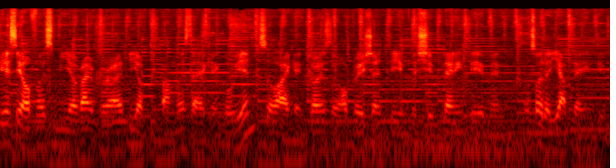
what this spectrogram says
PSA offers me a wide variety of departments that I can go in, so I can join the operation team, the ship planning team, and also the yard planning team.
